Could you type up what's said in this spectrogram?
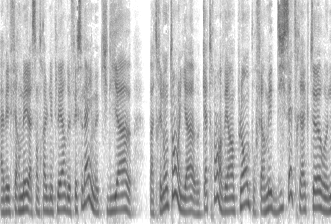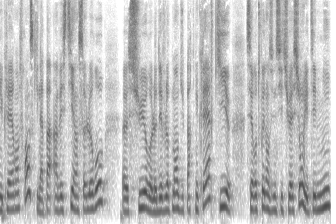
avait fermé la centrale nucléaire de Fessenheim, qu'il y a pas très longtemps, il y a 4 ans, avait un plan pour fermer 17 réacteurs nucléaires en France, qui n'a pas investi un seul euro sur le développement du parc nucléaire, qui s'est retrouvé dans une situation où il était mis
